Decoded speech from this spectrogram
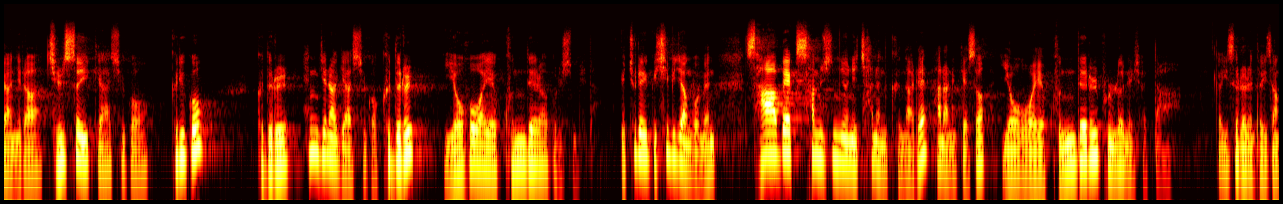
아니라 질서 있게 하시고 그리고 그들을 행진하게 하시고 그들을 여호와의 군대라 부르십니다. 출애굽기 12장 보면 430년이 차는 그날에 하나님께서 여호와의 군대를 불러내셨다. 그러니까 이스라엘은 더 이상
